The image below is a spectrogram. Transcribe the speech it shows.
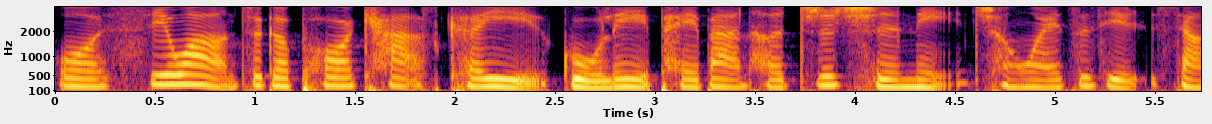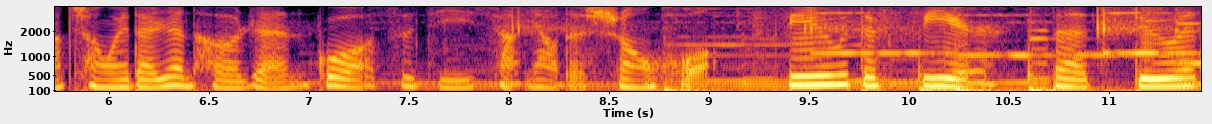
我希望这个 podcast 可以鼓励、陪伴和支持你，成为自己想成为的任何人，过自己想要的生活。Feel the fear, but do it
